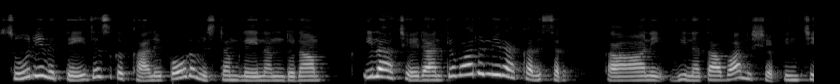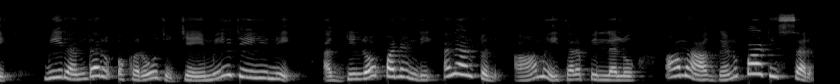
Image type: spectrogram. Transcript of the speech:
సూర్యుని తేజస్సుకు కాలిపోవడం ఇష్టం లేనందున ఇలా చేయడానికి వారు నిరాకరిస్తారు. కానీ వినత వారిని శపించి మీరందరూ ఒకరోజు జయమే జయని అగ్నిలో పడండి అని అంటుంది. ఆమె ఇతర పిల్లలు ఆమె ఆజ్ఞను పాటిస్తారు.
